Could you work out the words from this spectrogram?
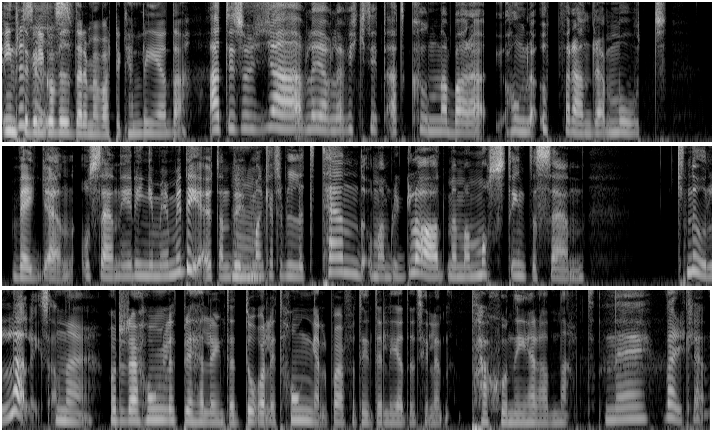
inte vill gå precis. vidare med vart det kan leda. Att det är så jävla jävla viktigt att kunna bara hångla upp varandra mot väggen och sen är det inget mer med det utan det, Mm. man kanske blir lite tänd och man blir glad men man måste inte sen knulla liksom. Nej, och det där hånglet blir heller inte ett dåligt hångel bara för att det inte leder till en passionerad natt. Nej, verkligen.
